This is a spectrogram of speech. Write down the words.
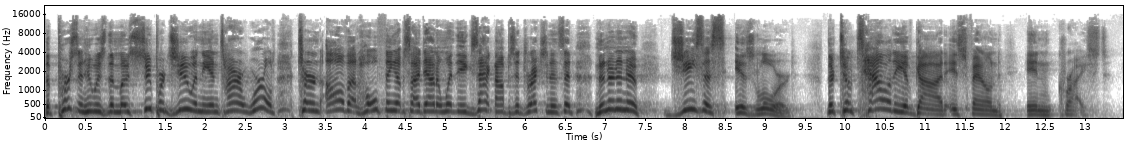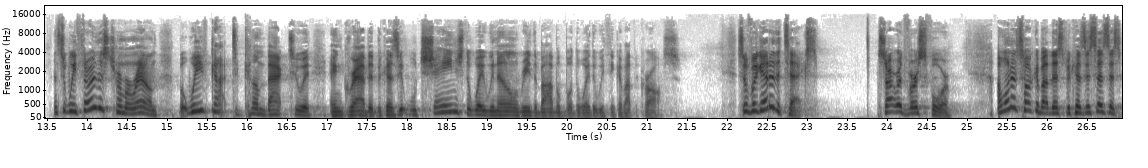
the person who was the most super Jew in the entire world turned all that whole thing upside down and went the exact opposite direction and said, no, no, no, no. Jesus is Lord. The totality of God is found in Christ. And so we throw this term around, but we've got to come back to it and grab it because it will change the way we not only read the Bible, but the way that we think about the cross. So if we go to the text, Start with verse 4. I want to talk about this because it says this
